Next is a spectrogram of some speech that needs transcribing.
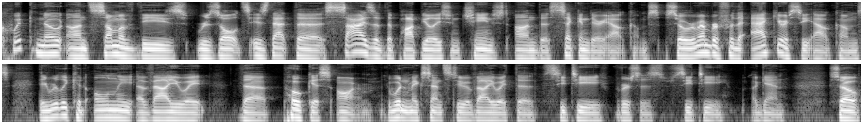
quick note on some of these results is that the size of the population changed on the secondary outcomes. So remember, for the accuracy outcomes, they really could only evaluate the POCUS arm. It wouldn't make sense to evaluate the CT versus CT again. So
